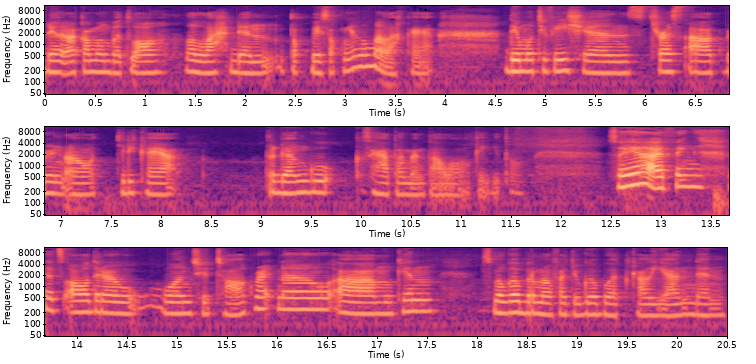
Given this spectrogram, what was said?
dan akan membuat lo lelah dan untuk besoknya lo malah kayak demotivation, stress out, burnout. Jadi kayak terganggu kesehatan mental lo kayak gitu. So yeah, I think that's all that I want to talk right now. Uh, mungkin semoga bermanfaat juga buat kalian dan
